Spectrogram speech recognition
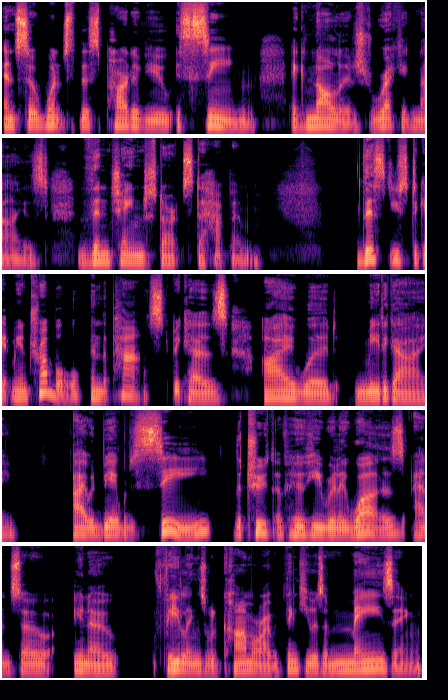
And so once this part of you is seen, acknowledged, recognized, then change starts to happen. This used to get me in trouble in the past because I would meet a guy, I would be able to see the truth of who he really was. And so, you know, feelings would come or I would think he was amazing.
